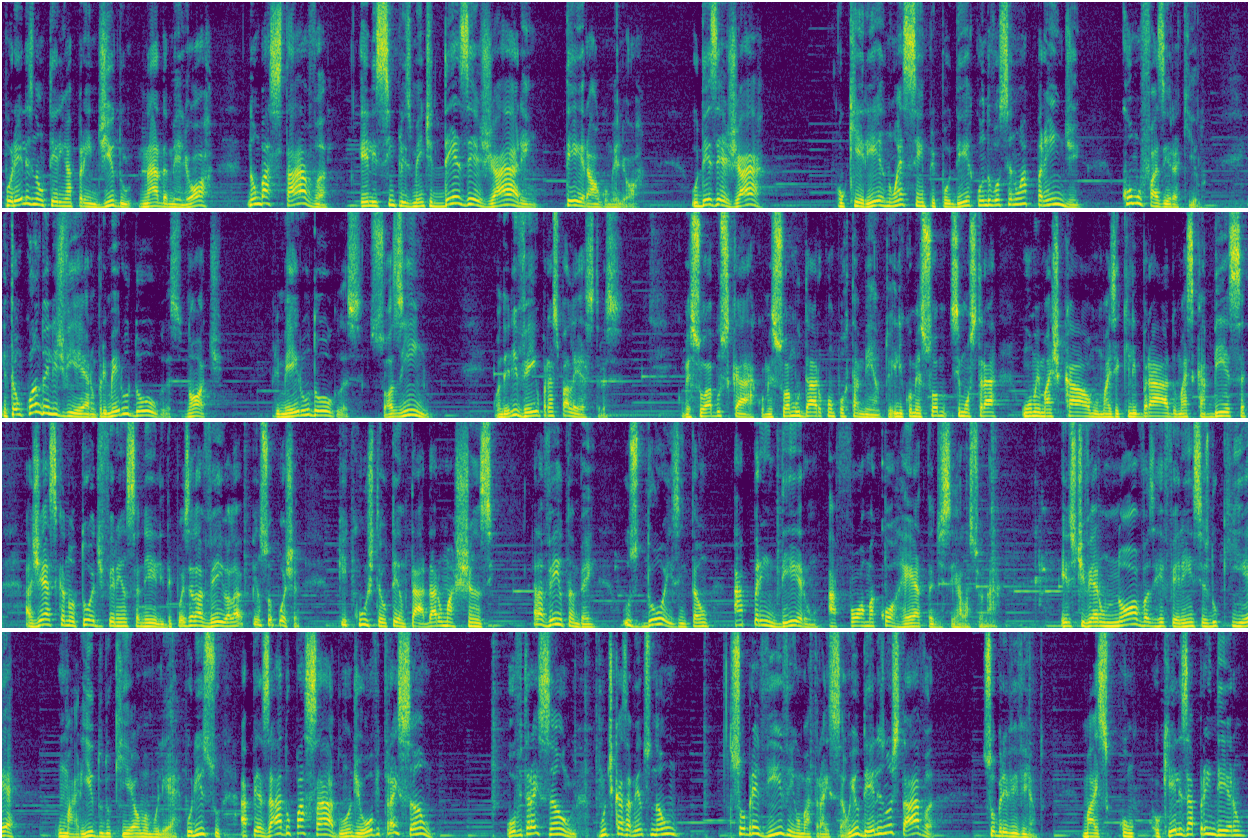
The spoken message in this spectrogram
por eles não terem aprendido nada melhor, não bastava eles simplesmente desejarem ter algo melhor. O desejar, o querer, não é sempre poder quando você não aprende como fazer aquilo. Então, quando eles vieram, primeiro o Douglas, note, primeiro o Douglas, sozinho, quando ele veio para as palestras, começou a buscar, começou a mudar o comportamento, ele começou a se mostrar um homem mais calmo, mais equilibrado, mais cabeça. A Jéssica notou a diferença nele, depois ela veio, ela pensou, poxa, que custa eu tentar dar uma chance? Ela veio também. Os dois, então, aprenderam a forma correta de se relacionar. Eles tiveram novas referências do que é um marido, do que é uma mulher. Por isso, apesar do passado, onde houve traição, houve traição, muitos casamentos não sobrevivem uma traição e o deles não estava sobrevivendo. Mas com o que eles aprenderam,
